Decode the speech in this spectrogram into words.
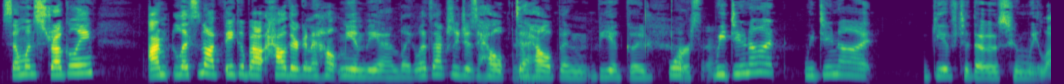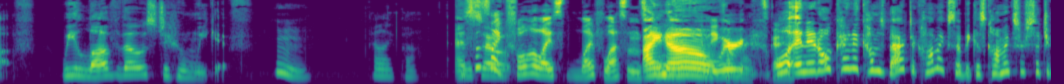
someone's struggling. I'm let's not think about how they're going to help me in the end. Like let's actually just help to help and be a good Well, person. We do not we do not give to those whom we love. We love those to whom we give. Hmm. I like that. And this so is like full of life, life lessons. I know. We're comics, well, and it all kind of comes back to comics though, because comics are such a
